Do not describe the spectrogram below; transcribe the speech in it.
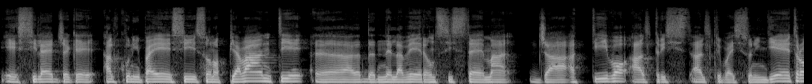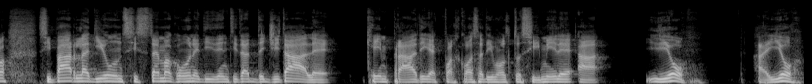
e si legge che alcuni paesi sono più avanti eh, nell'avere un sistema già attivo, altri, altri paesi sono indietro. Si parla di un sistema comune di identità digitale che in pratica è qualcosa di molto simile a Io, a Io,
